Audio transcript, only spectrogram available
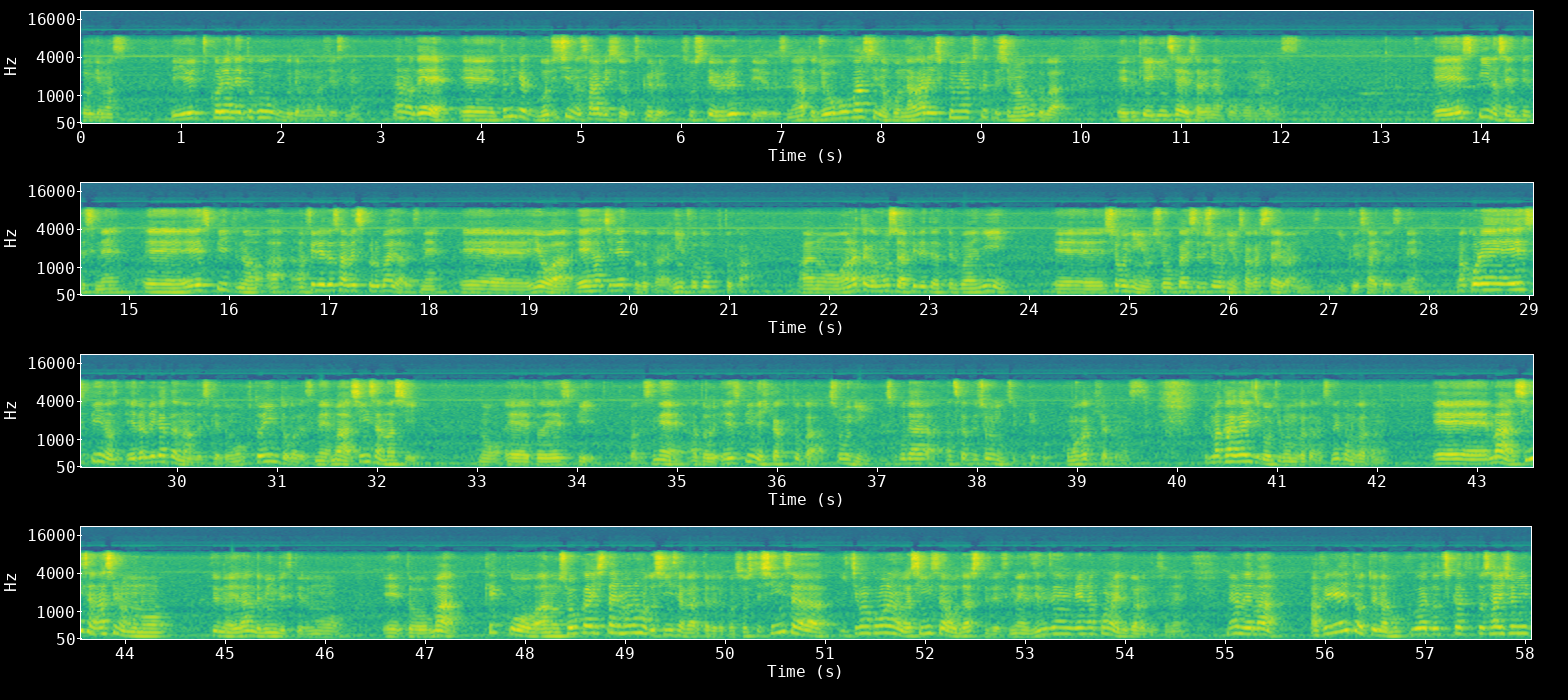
受けます。でこれはネット広告でも同じですね。なので、えーとにかくご自身のサービスを作るそして売るっていうですね。あと情報発信のこう流れ仕組みを作ってしまうことが、えーと景気に左右されない方法になります。えー ASP の選定ですね、えー ASP っていうのはアアフィリエイトサービスプロバイダーですね、えー要は A8 ネットとかインフォトップとかあのあなたがもしアフィリエイトやってる場合に、えー商品を紹介する商品を探したい場合に行くサイトですね、まあ、これ ASP の選び方なんですけどもオプトインとかですね、まあ、審査なしの、えー、と ASP とかですねあと ASP の比較とか商品そこで扱ってる商品について結構細かく聞かれてます。で、まあ、海外移住ご希望の方なんですねこの方も。えーまあ、審査なしのものっていうのは選んでもいいんですけども、えーとまあ、結構あの紹介したいものほど審査があったりとかそして審査一番困るのが審査を出してですね全然連絡来ないとかあるんですよね。なので、まあ、アフィリエイトっていうのは僕はどっちかというと最初に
